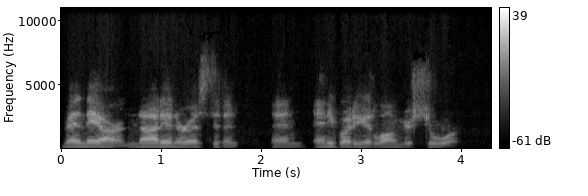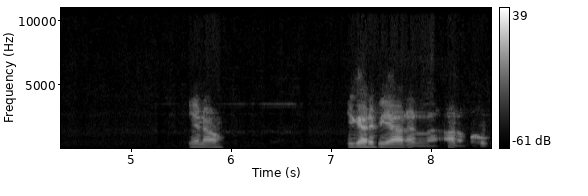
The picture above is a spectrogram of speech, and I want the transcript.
man, they are not interested in, in anybody along the shore. You know, you got to be out on a, on a boat.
